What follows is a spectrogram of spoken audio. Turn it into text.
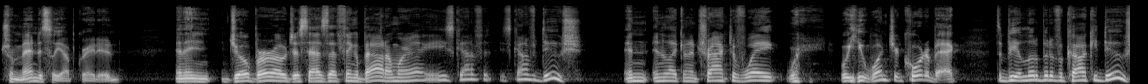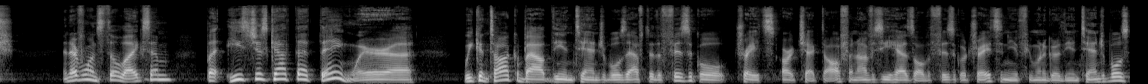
tremendously upgraded, and then Joe Burrow just has that thing about him where he's kind of a, he's kind of a douche, in in like an attractive way where where you want your quarterback to be a little bit of a cocky douche and everyone still likes him, but he's just got that thing where uh, we can talk about the intangibles after the physical traits are checked off. And obviously, he has all the physical traits. And if you want to go to the intangibles,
